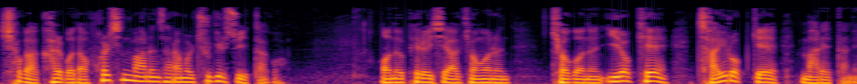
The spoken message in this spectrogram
혀가 칼보다 훨씬 많은 사람을 죽일 수 있다고. 어느 페르시아 경어는 격언은 이렇게 자유롭게 말했다네.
